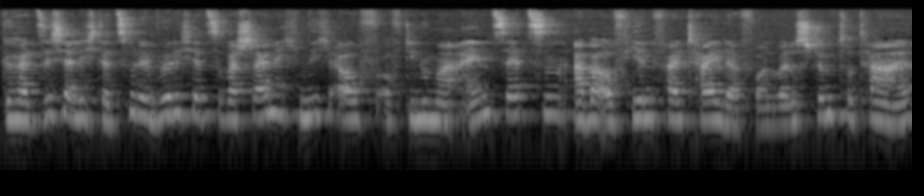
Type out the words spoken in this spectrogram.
gehört sicherlich dazu. Den würde ich jetzt wahrscheinlich nicht auf, auf die Nummer 1 setzen, aber auf jeden Fall Teil davon, weil es stimmt total.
